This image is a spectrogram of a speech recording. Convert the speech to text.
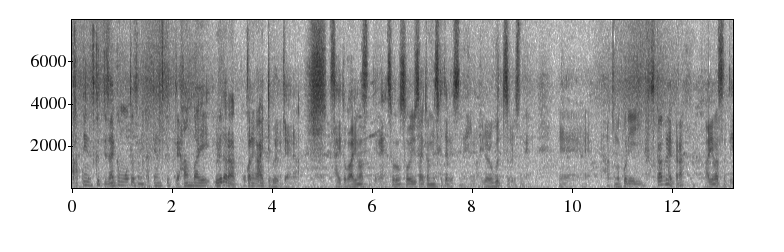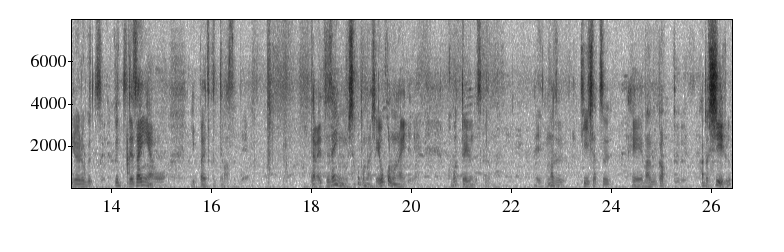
勝手に作って在庫も持たずに勝手に作って販売売れたらお金が入ってくるみたいなサイトがありますんでね。そのそういうサイトを見つけてですね今いろいろグッズをですね、えー、あと残り2日ぐらいかなありますんでいろいろグッズグッズデザイン案をいっぱい作ってますんで。だからデザインもしたこともないしよこもないんでね。困ってはいるんですけど、え、まず T シャツ、え、マグカップあとシール。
